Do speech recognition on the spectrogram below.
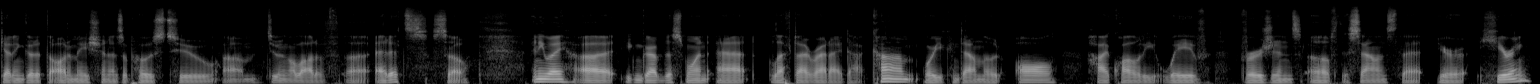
getting good at the automation as opposed to um, doing a lot of uh, edits. So anyway uh, you can grab this one at lefteyerighteye.com where you can download all high quality wave versions of the sounds that you're hearing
